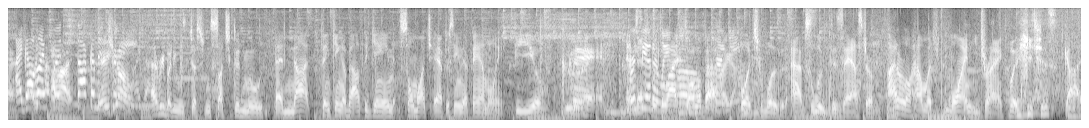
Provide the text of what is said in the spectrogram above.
I got my foot stuck on the tree. Everybody was just in such a good mood and not thinking about the game so much after seeing their family. Feel good. Where's the other Lambo? Butch was an absolute disaster. I don't know how much wine he drank, but he just got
